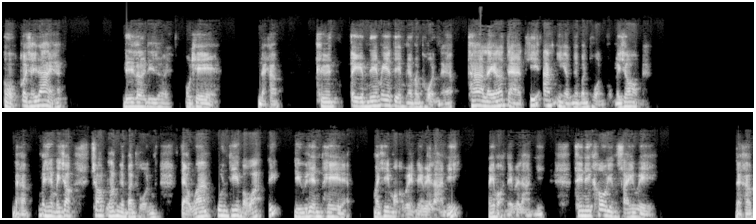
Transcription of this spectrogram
โอ้ก็ใช้ได้ฮะดีเลยดีเลย โอเคนะครับ คือเตรียมนี้ไม่ใช่เตรียมเงินปันผลนะครับถ้าอะไรก็แล้วแต่ที่อ้างอิงกับเงินปันผลผมไม่ชอบนะ นะครับไม่ใช่ไม่ชอบชอบรับเงินปันผล แต่ว่าหุ้นที่บอกว่าดิวเดนเพย์เนี่ยไม่ใช่เหมาะในเวลานี้ ไม่เหมาะในเวลานี้เทคนิคยังไซด์เวย์นะครับ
